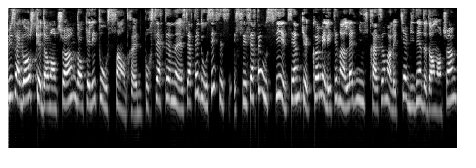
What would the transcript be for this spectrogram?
Plus à gauche que Donald Trump, donc elle est au centre. Pour certaines, certains dossiers, c'est certain aussi, Étienne, que comme elle était dans l'administration, dans le cabinet de Donald Trump,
